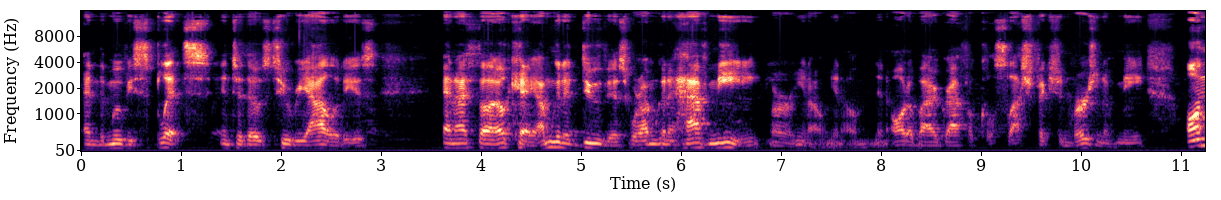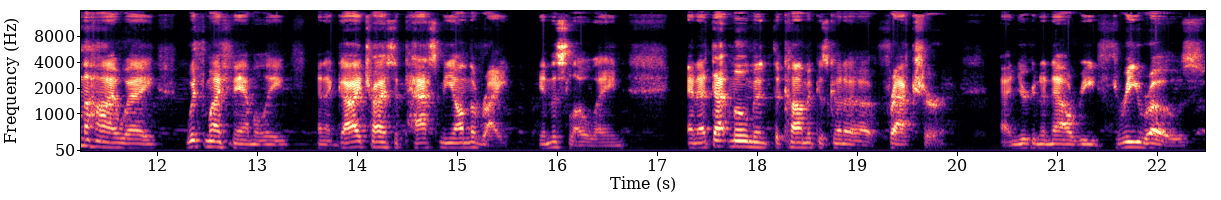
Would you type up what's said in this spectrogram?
and the movie splits into those two realities. And I thought, okay, I'm going to do this where I'm going to have me, or you know, you know, an autobiographical slash fiction version of me, on the highway with my family, and a guy tries to pass me on the right in the slow lane and at that moment, the comic is going to fracture, and you're going to now read three rows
